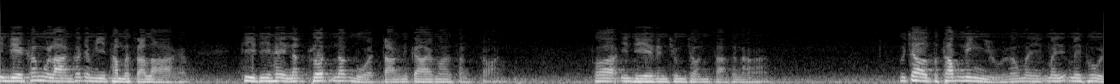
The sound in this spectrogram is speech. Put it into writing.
อินเดียข้างโบราณเขาจะมีธรรมศาลาครับ ที่ที่ให้นักพรตนักบวชต่างนิกายมาสั่งสอน เพราะอินเดียเป็นชุมชนศาสนาพระเจ้าประทับนิ่งอยู่แล้วไม่ไม่ไม่พูด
